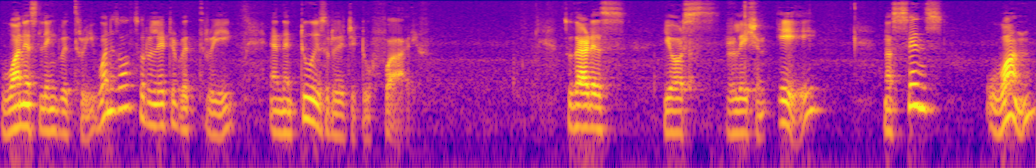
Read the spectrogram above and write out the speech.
1 is linked with 3, 1 is also related with 3, and then 2 is related to 5. So that is your relation A. Now since 1,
